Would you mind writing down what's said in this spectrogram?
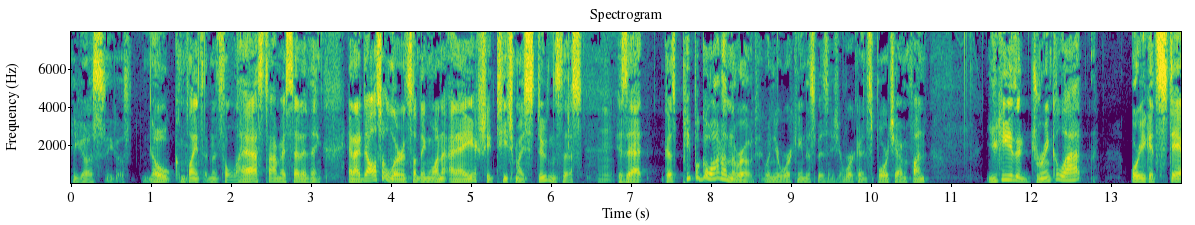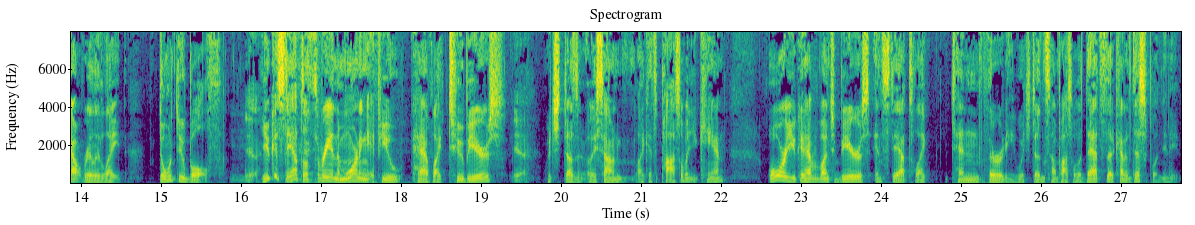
He goes, he goes, no complaints. And it's the last time I said anything. And I'd also learned something one, and I actually teach my students this, mm-hmm. is that because people go out on the road when you're working in this business, you're working in sports, you're having fun. You can either drink a lot or you could stay out really late. Don't do both. Yeah. You could stay out till three in the morning if you have like two beers. Yeah. Which doesn't really sound like it's possible, but you can. Or you could have a bunch of beers and stay out till like ten thirty, which doesn't sound possible. But that's the kind of discipline you need.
